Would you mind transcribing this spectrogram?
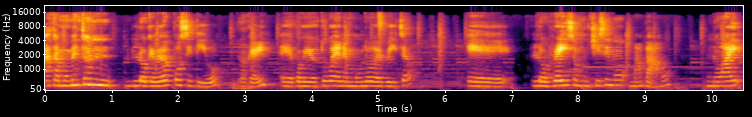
Hasta el momento lo que veo es positivo, ¿ok? Eh, porque yo estuve en el mundo de retail. Eh, los rates son muchísimo más bajos, no hay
